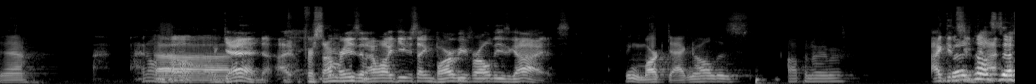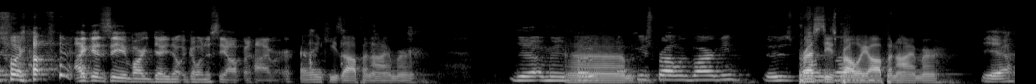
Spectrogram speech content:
Yeah. I don't know. Uh, again, I, for some reason, I want to keep saying Barbie for all these guys. I think Mark Daigneault is Oppenheimer. I can see. That's that. definitely up. I can see Mark Daigneault going to see Oppenheimer. I think he's Oppenheimer. Yeah, I mean, Um, who's probably Barbie? Who's probably Presti's probably Oppenheimer. Yeah.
